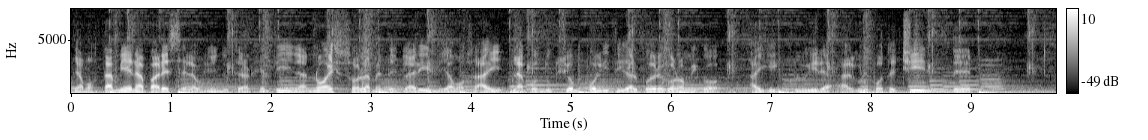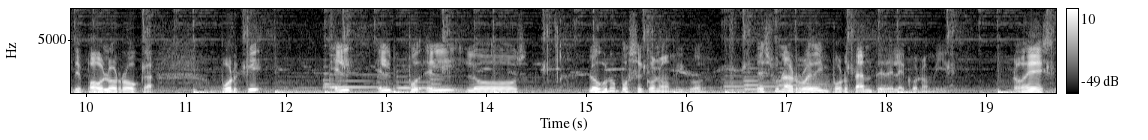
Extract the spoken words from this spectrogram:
Digamos, también aparece la Unión Industrial Argentina, no es solamente Clarín, digamos, hay la conducción política del poder económico, hay que incluir al grupo Techín de, de Paolo Roca, porque los grupos económicos es una rueda importante de la economía. no es,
